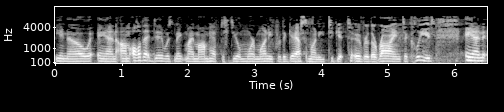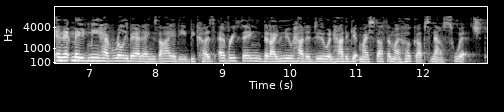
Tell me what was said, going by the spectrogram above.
you know, and um, all that did was make my mom have to steal more money for the gas money to get to over the Rhine to Cleves, and and it made me have really bad anxiety because everything that I knew how to do and how to get my stuff and my hookups now switched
